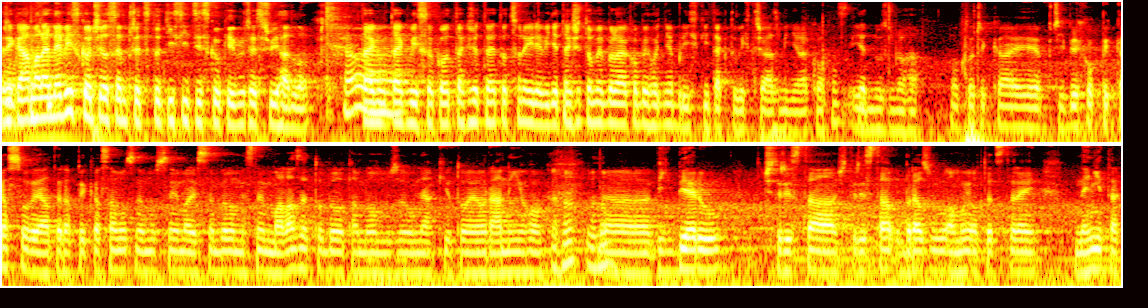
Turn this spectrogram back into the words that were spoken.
říkám, ale nevyskočil jsem před 100 tisíci skoky přes švihadlo. No, tak, no, tak vysoko, takže to je to, co nejde vidět. Takže to mi bylo jakoby hodně blízký, tak to bych třeba zmínil jako jednu z mnoha. No to říkají příběh o Picassovi, já teda Picasso moc nemusím, a když jsem byl, myslím, v Malaze to bylo, tam bylo muzeum nějakého toho raného uh, výběru, 400, 400 obrazů a můj otec, který není tak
